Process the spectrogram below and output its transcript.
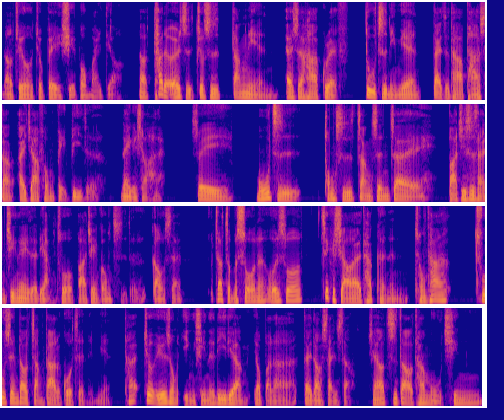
然后最后就被雪崩埋掉。那他的儿子就是当年 Asher Hargreaves 肚子里面带着他爬上艾加峰北壁的那个小孩，所以。母子同时葬身在巴基斯坦境内的两座八千公尺的高山，这怎么说呢？我是说，这个小孩他可能从他出生到长大的过程里面，他就有一种隐形的力量要把他带到山上，想要知道他母亲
